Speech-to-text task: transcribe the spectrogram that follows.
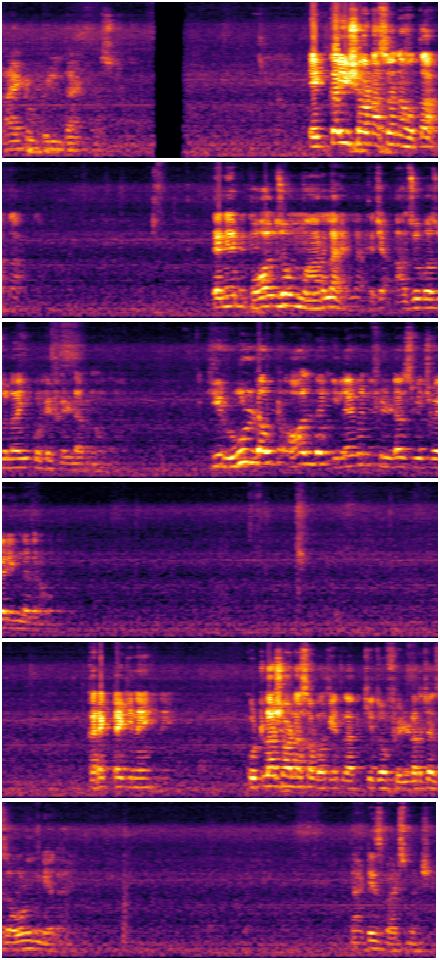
Try to build that first एकही शॉट असा नव्हता. त्याने बॉल जो मारलाय त्याच्या आजूबाजूलाही कुठे फिल्डर नव्हता. He ruled out all the eleven fielders which were in the ground correct आहे की नाही? कुठला शॉट असा बघितला की जो फिल्डरच्या जवळून गेलाय? That is batsmanship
